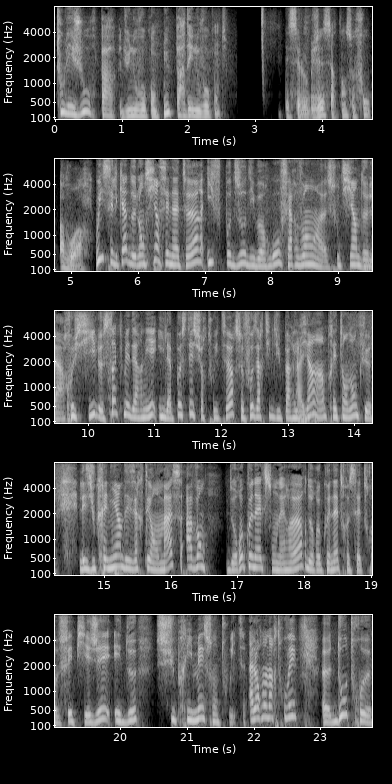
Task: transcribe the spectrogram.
tous les jours par du nouveau contenu, par des nouveaux comptes. Et c'est l'objet, certains se font avoir. Oui, c'est le cas de l'ancien sénateur Yves Pozzo di Borgo, fervent euh, soutien de la Russie. Le 5 mai dernier, il a posté sur Twitter ce faux article du Parisien, hein, prétendant que les Ukrainiens désertaient en masse avant de reconnaître son erreur, de reconnaître s'être fait piéger et de supprimer son tweet. Alors on a retrouvé euh, d'autres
